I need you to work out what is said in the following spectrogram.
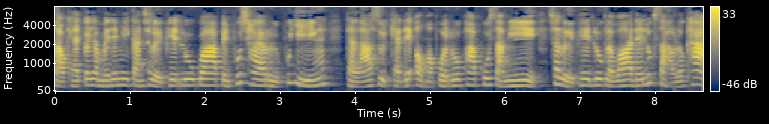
สาวแคทก็ยังไม่ได้มีการเฉลยเพศลูกว่าเป็นผู้ชายหรือผู้หญิง แต่ล่าสุดแคทได้ออกมาโพสต์รูปภาพคู่สามี เฉลยเพศลูกแล้วว่าได้ลูกสาวแล้วค่ะ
